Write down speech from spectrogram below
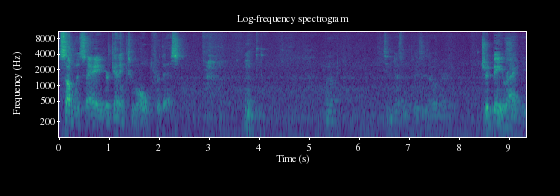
Some would say, you're getting too old for this. Well, two decimal places over. Should be, right? Should be,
